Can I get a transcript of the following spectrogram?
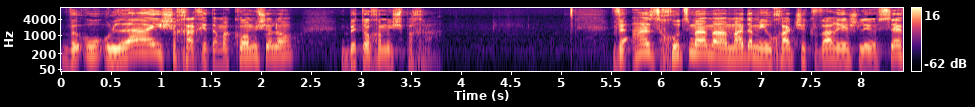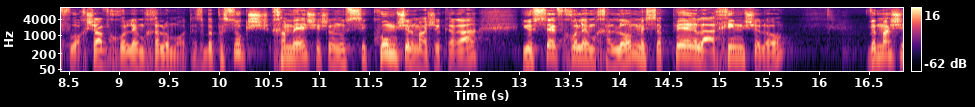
והוא אולי שכח את המקום שלו בתוך המשפחה. ואז חוץ מהמעמד המיוחד שכבר יש ליוסף, הוא עכשיו חולם חלומות. אז בפסוק חמש יש לנו סיכום של מה שקרה. יוסף חולם חלום, מספר לאחים שלו, ומה ש...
